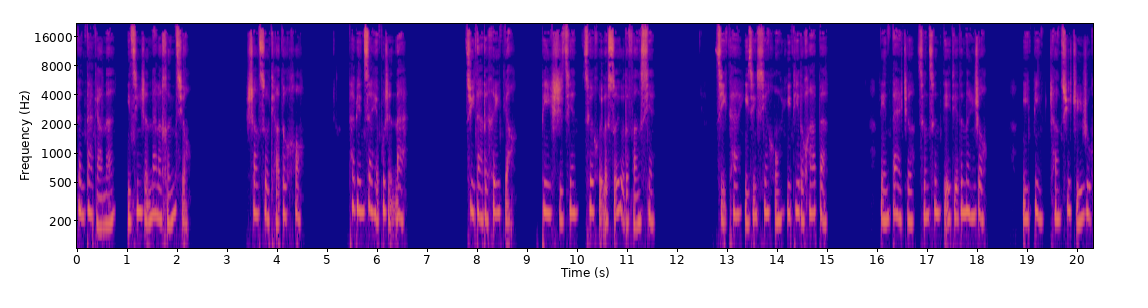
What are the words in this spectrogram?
但大屌男已经忍耐了很久，稍作挑逗后，他便再也不忍耐。巨大的黑屌第一时间摧毁了所有的防线，挤开已经鲜红欲滴的花瓣，连带着层层叠叠的嫩肉一并长驱直入。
